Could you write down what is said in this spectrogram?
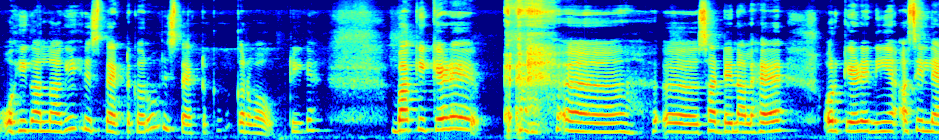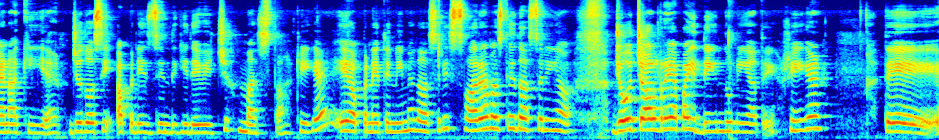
ਉਹੀ ਗੱਲ ਆ ਗਈ ਰਿਸਪੈਕਟ ਕਰੋ ਰਿਸਪੈਕਟ ਕਰਵਾਓ। ਠੀਕ ਹੈ? ਬਾਕੀ ਕਿਹੜੇ ਸਾਡੇ ਨਾਲ ਹੈ ਔਰ ਕਿਹੜੇ ਨਹੀਂ ਹੈ ਅਸੀਂ ਲੈਣਾ ਕੀ ਹੈ? ਜਦੋਂ ਅਸੀਂ ਆਪਣੀ ਜ਼ਿੰਦਗੀ ਦੇ ਵਿੱਚ ਮਸਤ ਹਾਂ ਠੀਕ ਹੈ? ਇਹ ਆਪਣੇ ਤੇ ਨਹੀਂ ਮੈਂ ਦੱਸ ਰਹੀ ਸਾਰਿਆਂ ਵਾਸਤੇ ਦੱਸ ਰਹੀ ਹਾਂ। ਜੋ ਚੱਲ ਰਿਹਾ ਭਾਈ ਦੀਨ ਦੁਨੀਆ ਤੇ ਠੀਕ ਹੈ? ਤੇ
